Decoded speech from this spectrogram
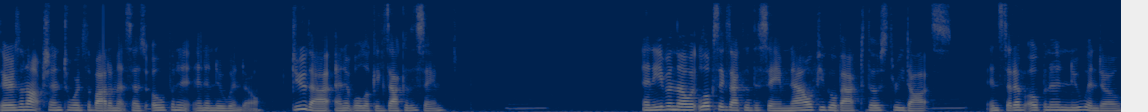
There is an option towards the bottom that says open it in a new window. Do that and it will look exactly the same. And even though it looks exactly the same, now if you go back to those three dots, instead of opening a new window,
